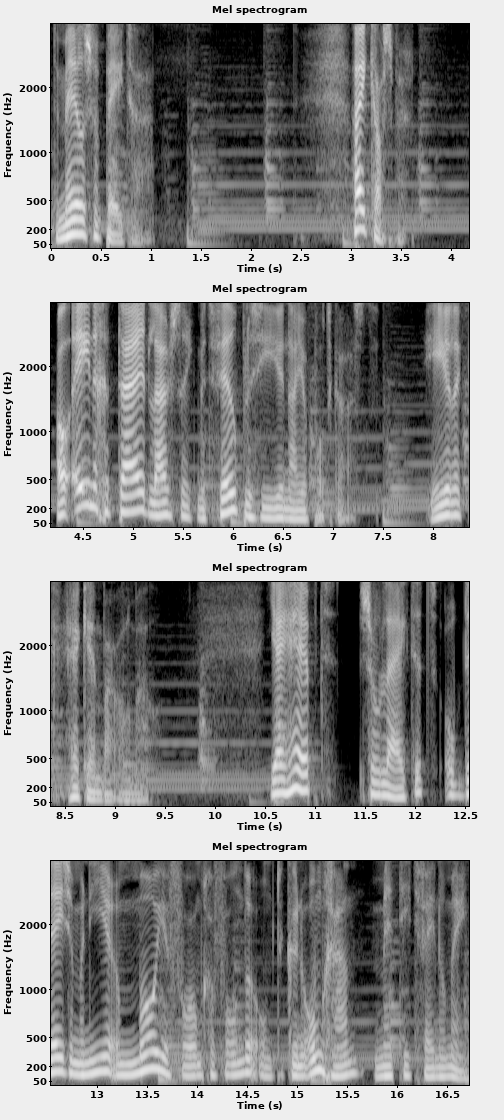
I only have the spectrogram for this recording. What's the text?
De mail is van Petra. Hi Casper. Al enige tijd luister ik met veel plezier naar je podcast. Heerlijk herkenbaar allemaal. Jij hebt, zo lijkt het, op deze manier een mooie vorm gevonden om te kunnen omgaan met dit fenomeen.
